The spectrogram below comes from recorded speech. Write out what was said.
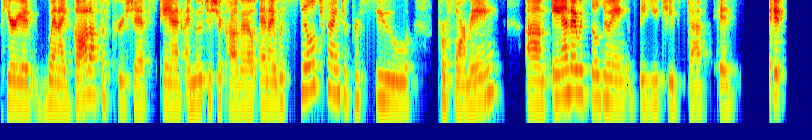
period when I got off of cruise ships and I moved to Chicago and I was still trying to pursue performing. Um, and I was still doing the YouTube stuff is it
